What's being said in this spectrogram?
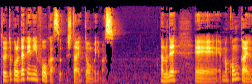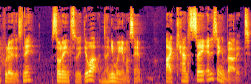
というところだけにフォーカスしたいと思います。なので、えーまあ、今回のフレーズですね。それについては何も言えません。I can't say anything about it.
